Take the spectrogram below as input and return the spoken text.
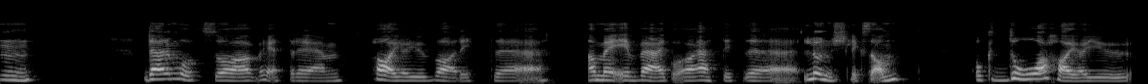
Mm. Däremot så, vad heter det, har jag ju varit eh, ja, men iväg och ätit eh, lunch liksom. Och då har jag ju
